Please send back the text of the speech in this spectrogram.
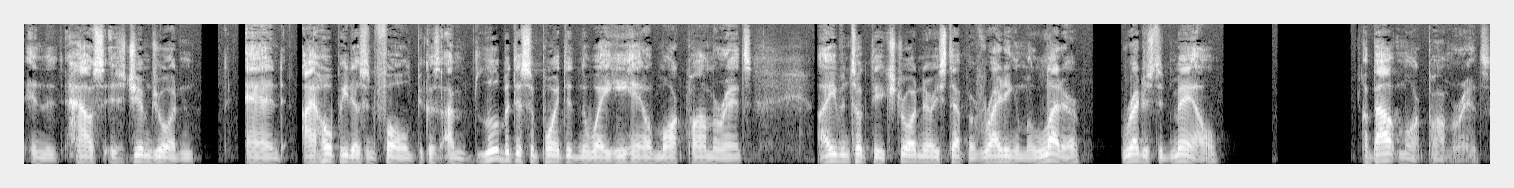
in the House is Jim Jordan, and I hope he doesn't fold because I'm a little bit disappointed in the way he handled Mark Pomerantz. I even took the extraordinary step of writing him a letter, registered mail, about Mark Pomerantz,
